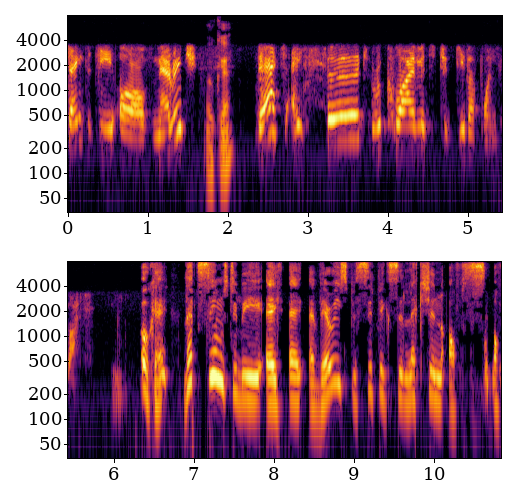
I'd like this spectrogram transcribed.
sanctity of marriage, Okay. that's a third requirement to give up one's life. Okay, that seems to be a, a, a very specific selection of of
